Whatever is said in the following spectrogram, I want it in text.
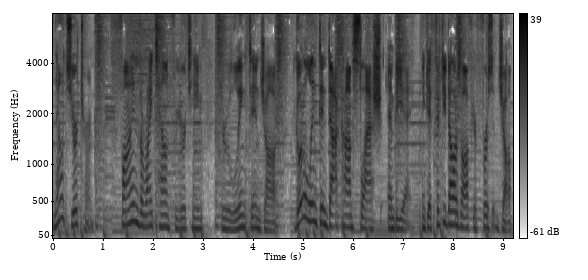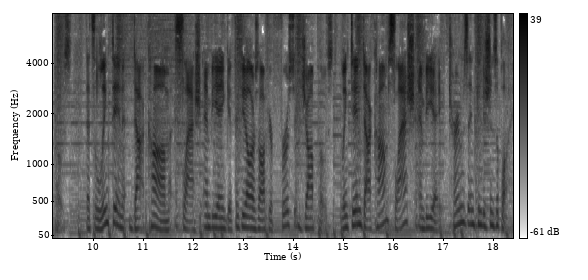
Now it's your turn. Find the right talent for your team through LinkedIn Jobs. Go to linkedin.com slash MBA and get $50 off your first job post. That's linkedin.com slash MBA and get $50 off your first job post. LinkedIn.com slash MBA. Terms and conditions apply.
